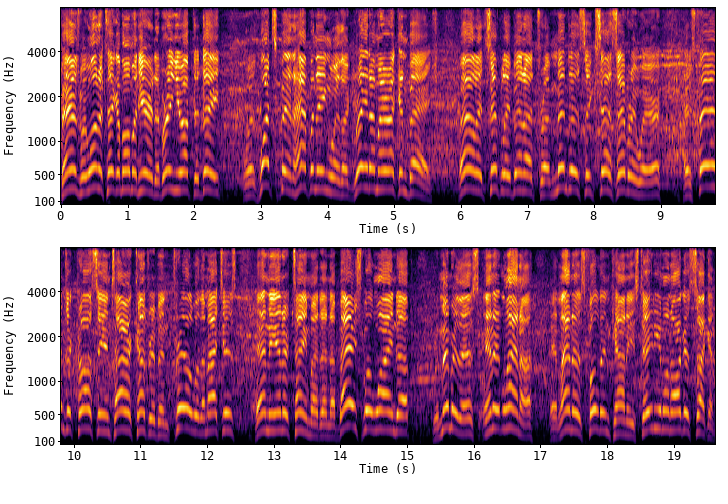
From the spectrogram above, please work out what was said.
Fans, we want to take a moment here to bring you up to date with what's been happening with the Great American Bash. Well, it's simply been a tremendous success everywhere as fans across the entire country have been thrilled with the matches and the entertainment. And the bash will wind up, remember this, in Atlanta, Atlanta's Fulton County Stadium on August 2nd.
